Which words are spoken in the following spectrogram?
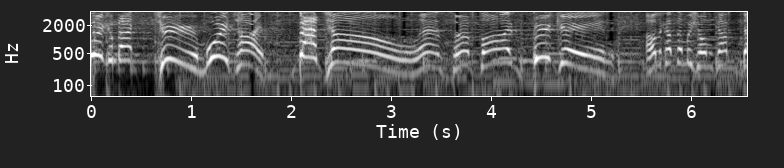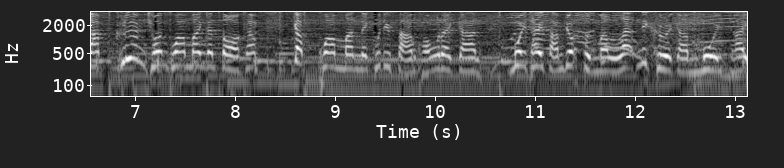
Welcome back to Muay Thai Battle Let the fight begin เอาละครับท่านผู้ชมครับ ดับเครื่องชนความมันกันต่อครับ กับความมันในคู่ที่ 3 ของรายการ วยไทย 3 ยกสุดมันและนี่คือรายการมวยไทย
